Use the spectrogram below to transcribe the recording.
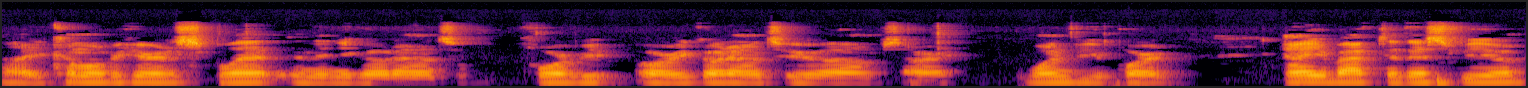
Uh, you come over here to split and then you go down to four view or you go down to um, sorry one viewport. Now you're back to this view.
